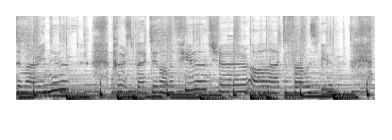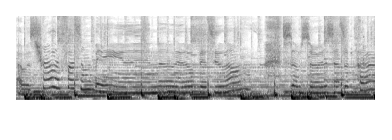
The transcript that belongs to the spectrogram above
to my renewed perspective on the future. All I could find was you. I was trying to find some meaning, a little bit too long. Some sort of sense of purpose.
